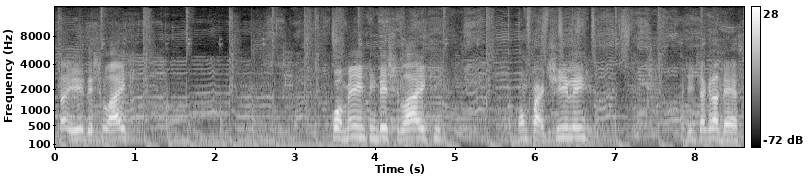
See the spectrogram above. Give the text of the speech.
Isso aí, deixa o like. Comentem, deixem like. Compartilhem. A gente agradece.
